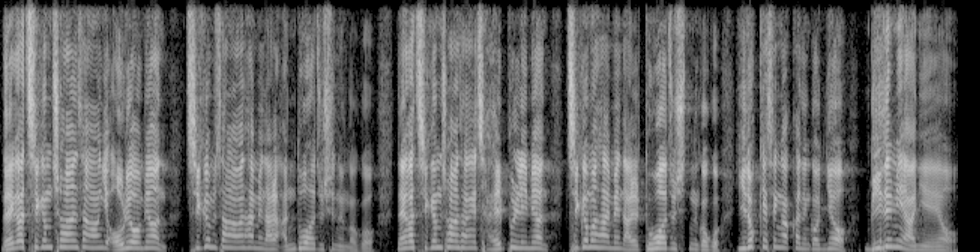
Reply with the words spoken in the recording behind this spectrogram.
내가 지금 처한 상황이 어려우면 지금 상황은 하면 나를 안 도와주시는 거고 내가 지금 처한 상황이 잘 풀리면 지금은 하면 나를 도와주시는 거고 이렇게 생각하는 건요 믿음이 아니에요.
